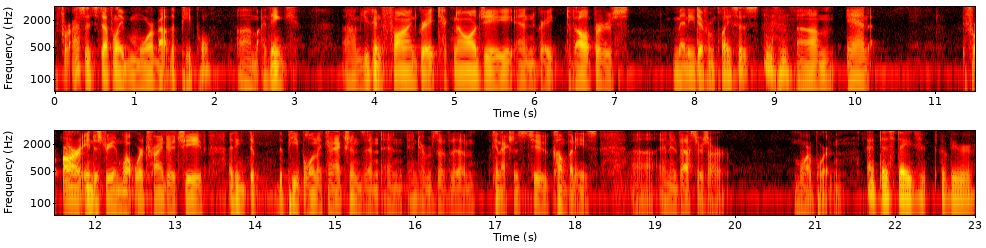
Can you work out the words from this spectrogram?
for us, it's definitely more about the people. Um, I think um, you can find great technology and great developers many different places. Um, and for our industry and what we're trying to achieve, I think the, the people and the connections and, and in terms of the connections to companies uh, and investors are more important. at this stage of your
